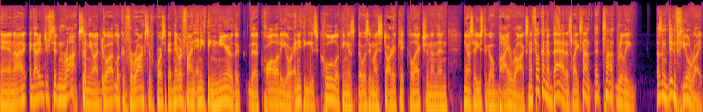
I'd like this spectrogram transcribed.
and I, I got interested in rocks, and you know I'd go out looking for rocks. Of course, I could never find anything near the the quality or anything as cool looking as that was in my starter kit collection. And then you know, so I used to go buy rocks, and I felt kind of bad. It's like it's not that's not really doesn't didn't feel right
